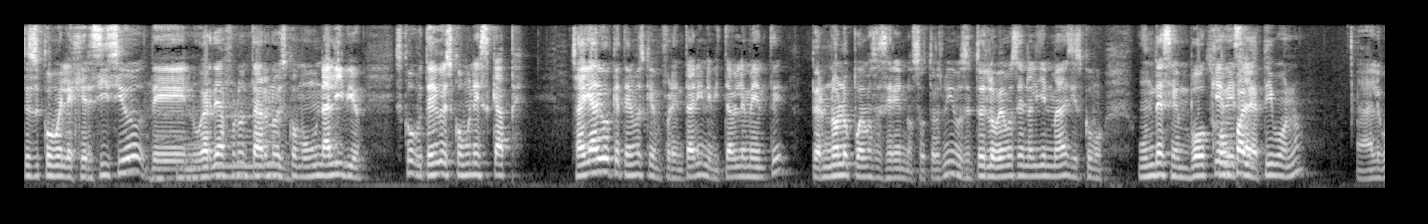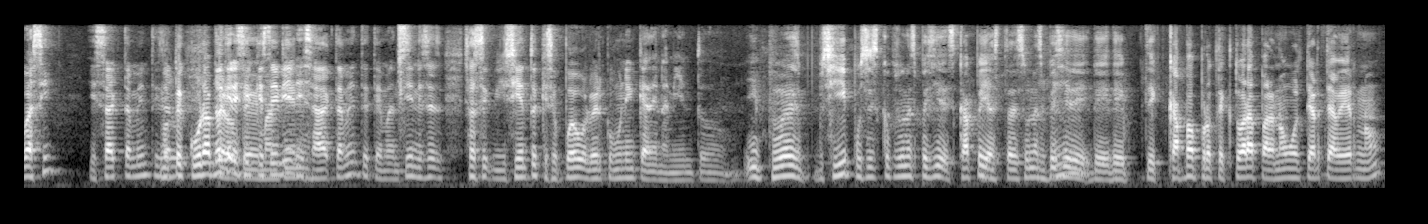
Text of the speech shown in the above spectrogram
Entonces, como el ejercicio de, en lugar de afrontarlo, es como un alivio. Es como, te digo, es como un escape. O sea, hay algo que tenemos que enfrentar inevitablemente, pero no lo podemos hacer en nosotros mismos. Entonces lo vemos en alguien más y es como un desemboque. Es un de paliativo, esa... ¿no? Algo así. Exactamente. No te cura, no pero quiere decir te que esté bien, exactamente, te mantienes. Es, o sea, y siento que se puede volver como un encadenamiento. Y pues, sí, pues es como una especie de escape y hasta es una especie uh -huh. de, de, de, de, capa protectora para no voltearte a ver, ¿no?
